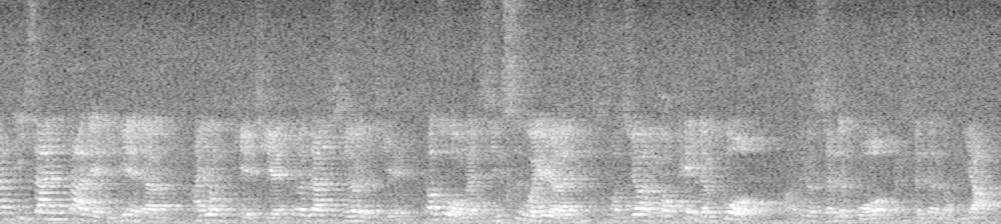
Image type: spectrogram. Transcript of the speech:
那第三大点里面呢，他用铁钱二章十二节告诉我们，行事为人哦，需要能够配得过啊这个神的国跟神的荣耀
